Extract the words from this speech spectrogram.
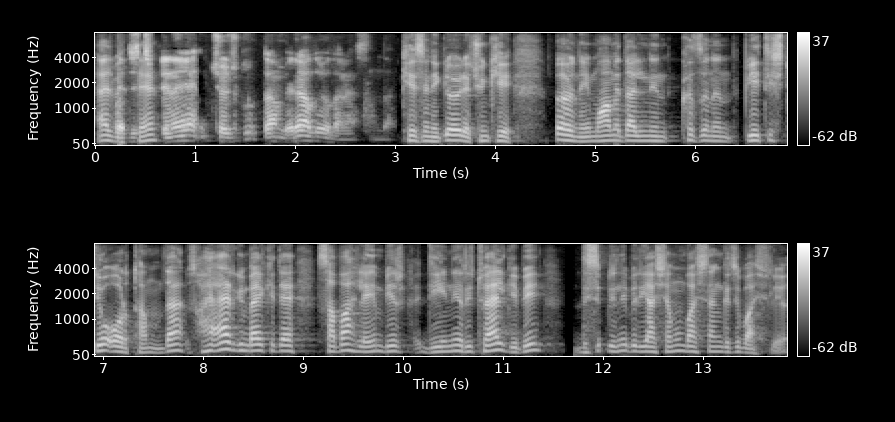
elbette... O çocukluktan beri alıyorlar aslında. Kesinlikle öyle. Çünkü örneğin Muhammed Ali'nin kızının yetiştiği ortamda her gün belki de sabahleyin bir dini ritüel gibi disiplinli bir yaşamın başlangıcı başlıyor.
